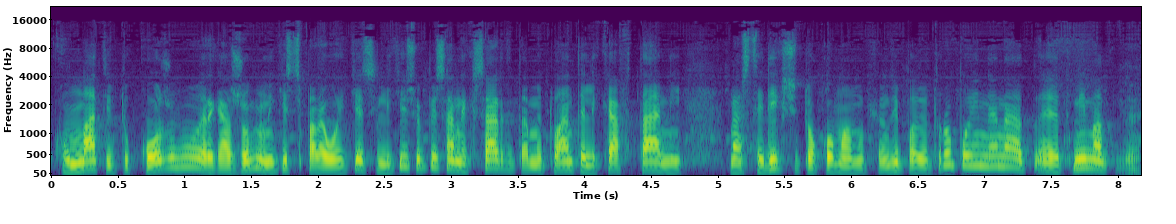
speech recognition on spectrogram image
κομμάτι του κόσμου, εργαζόμενοι και στις παραγωγικές ηλικίες, οι οποίες ανεξάρτητα με το αν τελικά φτάνει να στηρίξει το κόμμα με οποιονδήποτε τρόπο, είναι ένα ε, τμήμα ναι.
